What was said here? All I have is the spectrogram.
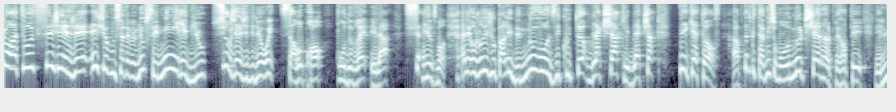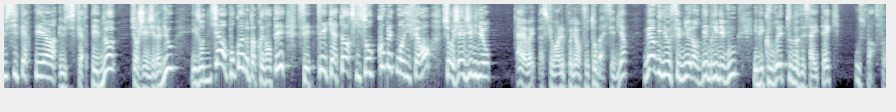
Bonjour à tous, c'est GLG et je vous souhaite la bienvenue pour ces mini reviews sur GLG Vidéo. Oui, ça reprend pour de vrai et là, sérieusement. Allez, aujourd'hui, je vais vous parler des nouveaux écouteurs Black Shark, les Black Shark T14. Alors peut-être que tu as vu sur mon autre chaîne, on a présenté les Lucifer T1 et Lucifer T2 sur GLG Review. Ils ont dit, tiens, pourquoi ne pas présenter ces T14 qui sont complètement différents sur GLG Vidéo? Ah ouais, parce que voir les produits en photo, bah c'est bien. Mais en vidéo, c'est mieux, alors débridez-vous et découvrez tous nos essais high-tech ou smartphones.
